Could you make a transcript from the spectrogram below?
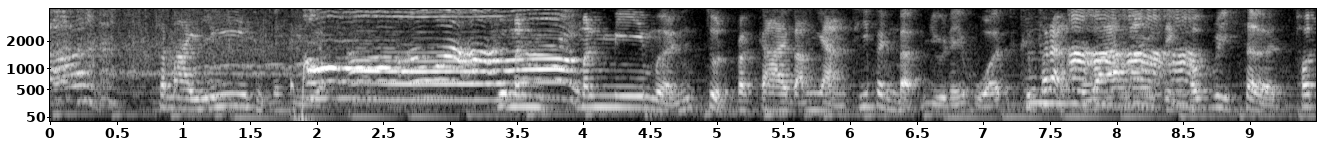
ต้องสไมลี่ถึงเป็นสีเหอ๋ลือองคือมันใช่มันมีเหมือนจุดประกายบางอย่างที่เป็นแบบอยู่ในหัว คือฝรั่งเขาว่ามากจริงๆเขารีเสิร์ชทด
